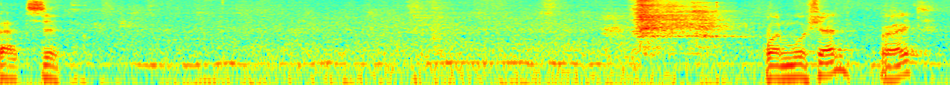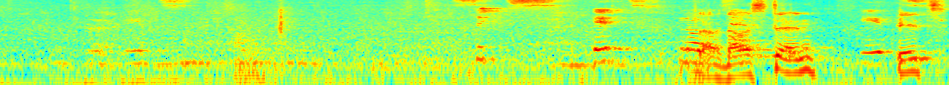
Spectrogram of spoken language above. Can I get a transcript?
That's it. One motion, right? Six. Eight. No. That, that was 10, Eight. 8,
